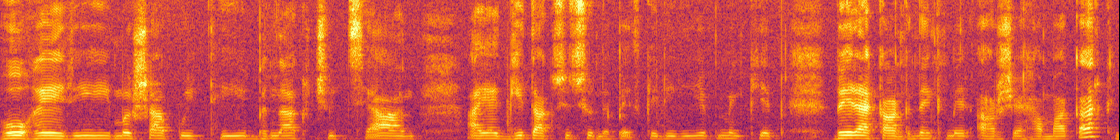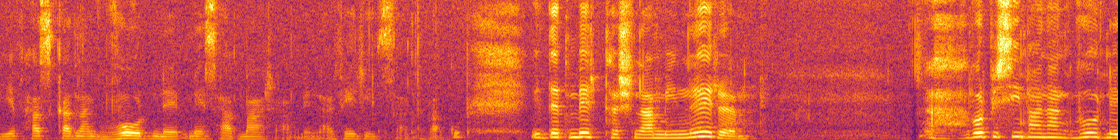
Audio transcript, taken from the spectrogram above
հողերի, մշակույթի, բնակչության, այ այդ գիտակցությունը պետք է լինի եւ մենք երբ վերականգնենք մեր արժե համակարգը եւ հասկանանք որն է մեզ համար ամենավերին սանդղակում, իդեպ մեր թշնամիները Որպեսզի իմանանք որն է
